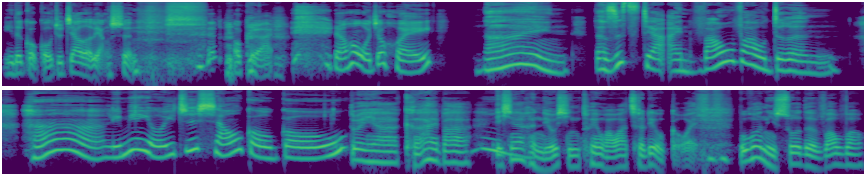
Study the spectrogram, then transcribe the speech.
你的狗狗就叫了两声，好可爱。然后我就回，Nein，da sitzt ja ein Wauwau drin。哈，里面有一只小狗狗。对呀、啊，可爱吧？诶、嗯欸，现在很流行推娃娃车遛狗，诶。不过你说的 “wow wow”，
